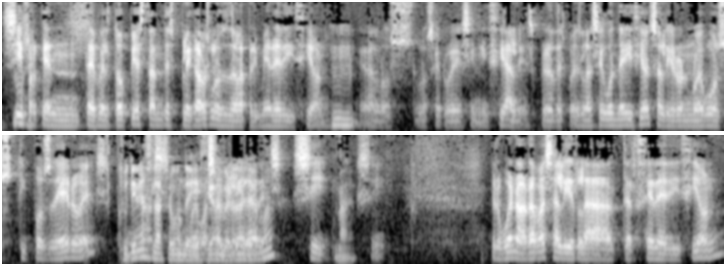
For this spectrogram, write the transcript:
Sí, no sé. porque en Tabletopia están desplegados los de la primera edición, que eran los, los héroes iniciales, pero después en la segunda edición salieron nuevos tipos de héroes. Tú tienes más- la segunda edición, ¿verdad? Sí, Vale. sí. Pero bueno, ahora va a salir la tercera edición,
